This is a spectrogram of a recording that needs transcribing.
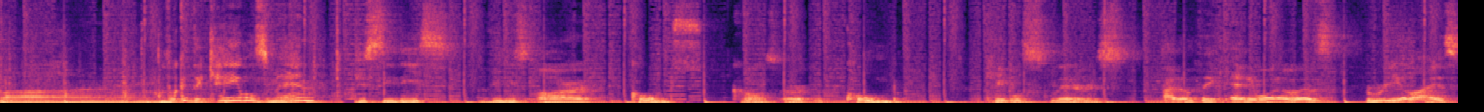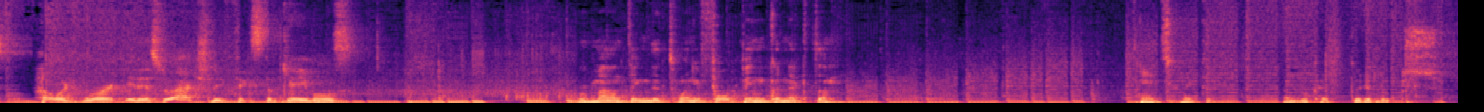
Line Look at the cables, man. You see these? These are combs. Combs, or Comb. cable splitters. I don't think any one of us realize how much work it is to actually fix the cables. We're mounting the 24 pin connector. Yeah, it's connected. And look how good it looks.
